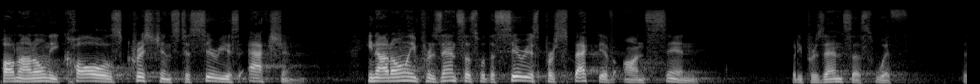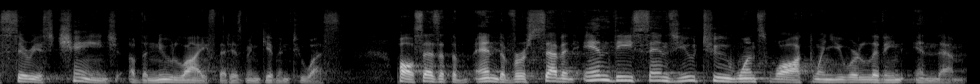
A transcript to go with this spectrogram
Paul not only calls Christians to serious action, he not only presents us with a serious perspective on sin, but he presents us with the serious change of the new life that has been given to us. Paul says at the end of verse 7 In these sins you too once walked when you were living in them.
